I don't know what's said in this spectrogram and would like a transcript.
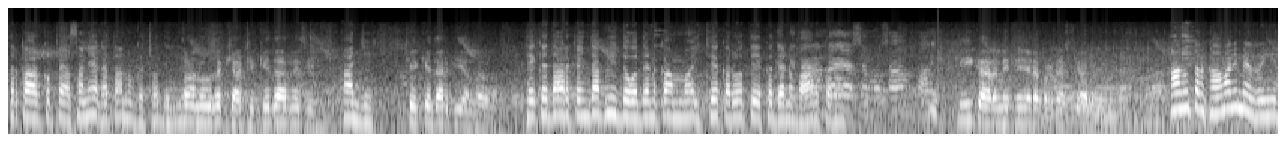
ਸਰਕਾਰ ਕੋਲ ਪੈਸਾ ਨਹੀਂ ਹੈਗਾ ਤੁਹਾਨੂੰ ਕਿੱਥੋਂ ਦਈਏ? ਤੁਹਾਨੂੰ ਰੱਖਿਆ ਠੇਕੇਦਾਰ ਨੇ ਸੀ। ਹਾਂਜੀ। ਠੇਕੇਦਾਰ ਕੀ ਆਂਦਾ ਵਾ? ਠੇਕੇਦਾਰ ਕਹਿੰਦਾ ਵੀ ਦੋ ਦਿਨ ਕੰਮ ਇੱਥੇ ਕਰੋ ਤੇ ਇੱਕ ਦਿਨ ਬਾਹਰ ਕਰੋ। ਕੀ ਕਾਰਨ ਇੱਥੇ ਜਿਹੜਾ ਪ੍ਰੋਟੈਸਟ ਕਰ ਰਹੇ ਹੋ? ਸਾਨੂੰ ਤਨਖਾਹਾਂ ਨਹੀਂ ਮਿਲ ਰਹੀਆਂ।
